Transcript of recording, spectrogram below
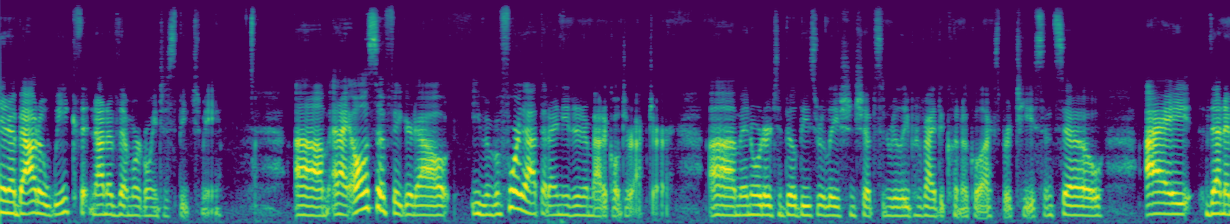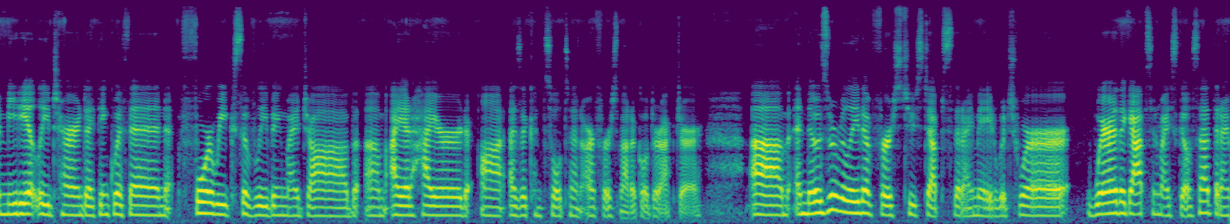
in about a week that none of them were going to speak to me. Um, and I also figured out, even before that, that I needed a medical director um, in order to build these relationships and really provide the clinical expertise. And so I then immediately turned, I think within four weeks of leaving my job, um, I had hired uh, as a consultant our first medical director. Um, and those were really the first two steps that I made, which were where are the gaps in my skill set that I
